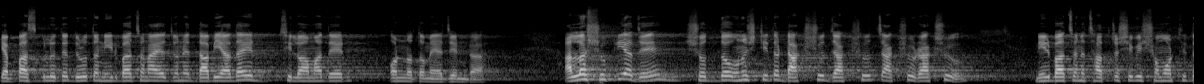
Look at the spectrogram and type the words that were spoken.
ক্যাম্পাসগুলোতে দ্রুত নির্বাচন আয়োজনের দাবি আদায়ের ছিল আমাদের অন্যতম এজেন্ডা। আল্লাহ শুক্রিয়া যে সদ্য অনুষ্ঠিত ডাকসু, জাকসু, চাকসু, রাকসু নির্বাচনে ছাত্র শিবির সমর্থিত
